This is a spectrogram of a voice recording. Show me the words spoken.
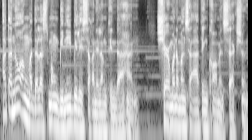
At ano ang madalas mong binibili sa kanilang tindahan? Share mo naman sa ating comment section.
